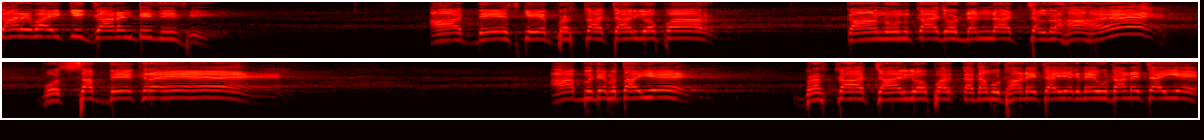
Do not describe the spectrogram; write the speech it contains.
कार्रवाई की गारंटी दी थी। आज देश के भ्रष्टाचारियों पर कानून का जो डंडा चल रहा है, वो सब देख रहे हैं। आप मुझे बताइए, भ्रष्टाचारियों पर कदम उठाने चाहिए कि नहीं उठाने चाहिए?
